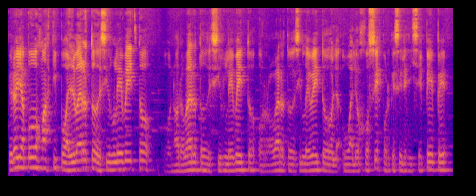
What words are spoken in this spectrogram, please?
pero hay apodos más tipo Alberto decirle Beto, o Norberto decirle Beto, o Roberto decirle Beto, o, a los José porque se les dice Pepe,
